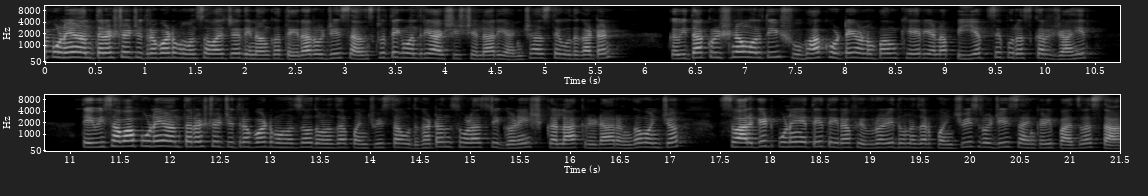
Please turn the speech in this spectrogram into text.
पुणे आंतरराष्ट्रीय चित्रपट महोत्सवाचे दिनांक तेरा रोजी सांस्कृतिक मंत्री आशिष शेलार यांच्या हस्ते उद्घाटन. कविता कृष्णमूर्ती शुभा खोटे अनुपम खेर यांना पी एफचे पुरस्कार जाहीर. तेविसावा पुणे आंतरराष्ट्रीय चित्रपट महोत्सव दोन हजार पंचवीसचा उद्घाटन सोहळा श्री गणेश कला क्रीडा रंगमंच. स्वारगेट पुणे येथे तेरा फेब्रुवारी दोन हजार पंचवीस रोजी सायंकाळी पाच वाजता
